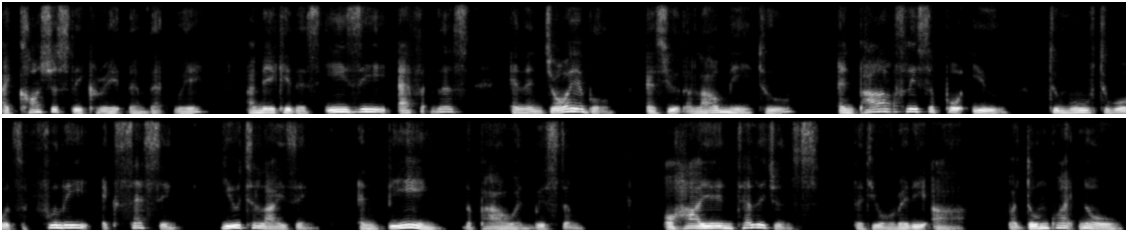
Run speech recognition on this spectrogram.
I consciously create them that way. I make it as easy, effortless, and enjoyable as you'd allow me to, and powerfully support you to move towards fully accessing, utilizing, and being the power and wisdom or higher intelligence that you already are, but don't quite know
